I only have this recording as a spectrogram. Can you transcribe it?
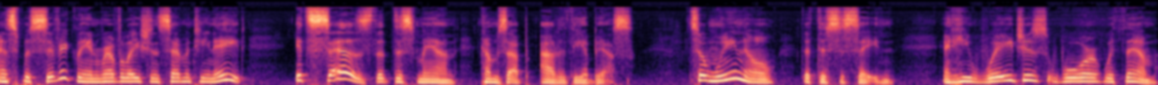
And specifically in Revelation 17 8, it says that this man comes up out of the abyss. So we know that this is Satan, and he wages war with them.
